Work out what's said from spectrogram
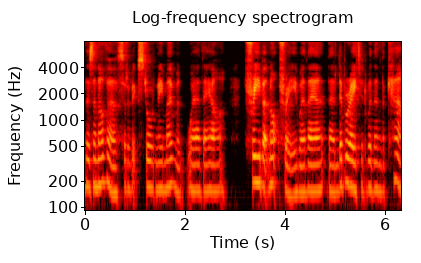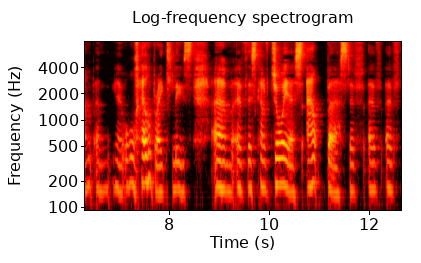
there's another sort of extraordinary moment where they are free but not free, where they're they're liberated within the camp, and you know all hell breaks loose um, of this kind of joyous outburst of of of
